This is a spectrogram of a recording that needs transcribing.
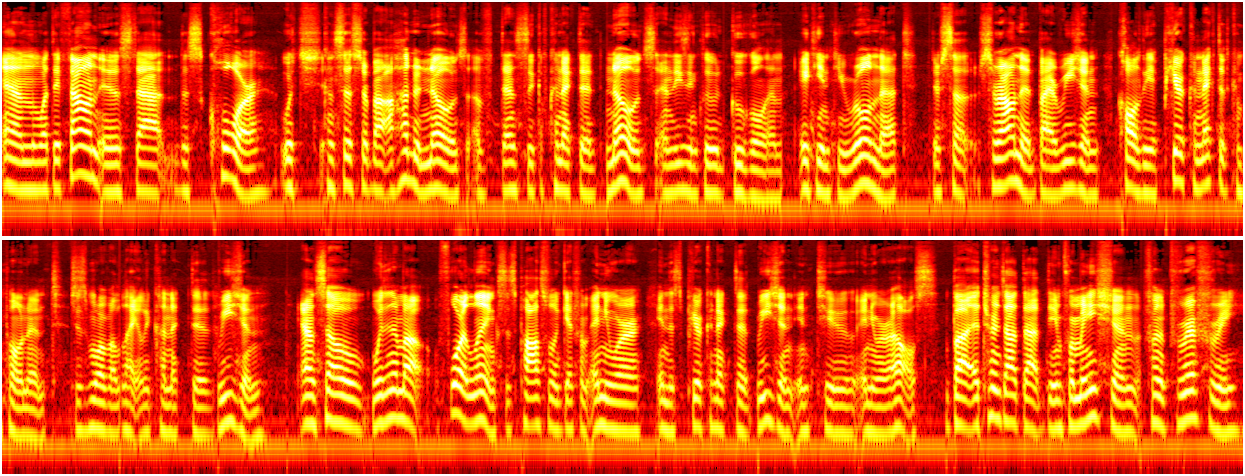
and what they found is that this core, which consists of about 100 nodes of densely connected nodes, and these include Google and AT&T WorldNet, they're su- surrounded by a region called the peer connected component, which is more of a lightly connected region. And so, within about four links, it's possible to get from anywhere in this peer connected region into anywhere else. But it turns out that the information from the periphery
